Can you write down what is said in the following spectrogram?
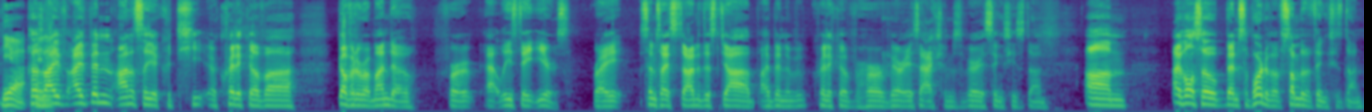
Yeah, because I've I've been honestly a critique a critic of uh, Governor Raimondo for at least eight years. Right since I started this job, I've been a critic of her various actions, various things she's done. Um, I've also been supportive of some of the things she's done,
